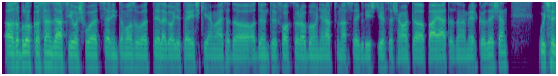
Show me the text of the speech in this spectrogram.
Az a blokk a szenzációs volt, szerintem az volt tényleg, ahogy te is kiemelted a, a döntő faktor abban, hogy a Neptunász végül is győztesen hagyta a pályát ezen a mérkőzésen. Úgyhogy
